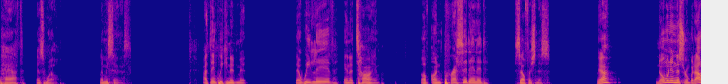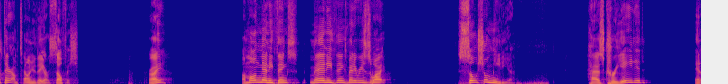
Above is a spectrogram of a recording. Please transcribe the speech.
path as well. Let me say this. I think we can admit that we live in a time of unprecedented selfishness. Yeah? No one in this room, but out there, I'm telling you, they are selfish. Right? Among many things, many things, many reasons why social media has created an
